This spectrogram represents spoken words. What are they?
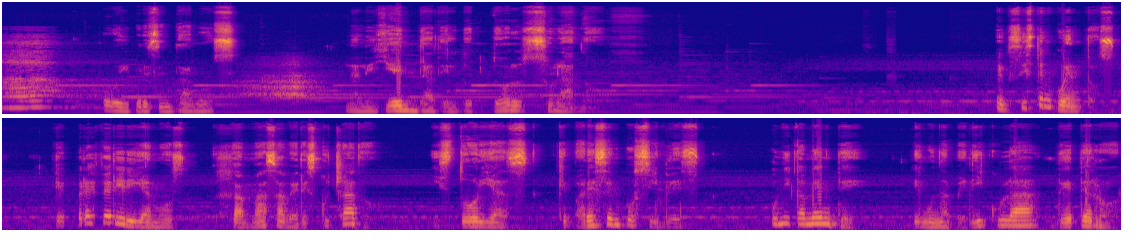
Hoy presentamos la leyenda del Doctor Solano. Existen cuentos que preferiríamos jamás haber escuchado, historias que parecen posibles únicamente en una película de terror.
